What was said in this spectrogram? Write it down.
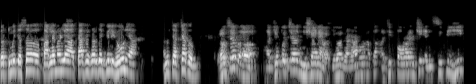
तर तुम्ही तसं पार्लमेंटला त्या प्रकारचं बिल घेऊन या आणि चर्चा करू. राऊत साहेब भाजपच्या निशाण्यावर किंवा गडावर आता अजित पवारांची एनसीपी ही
